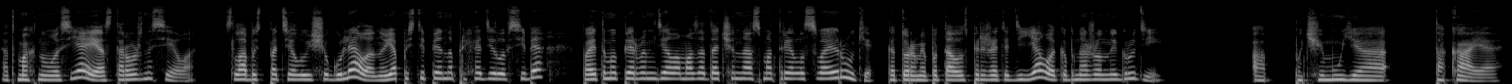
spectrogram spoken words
Отмахнулась я и осторожно села. Слабость по телу еще гуляла, но я постепенно приходила в себя, поэтому первым делом озадаченно осмотрела свои руки, которыми пыталась прижать одеяло к обнаженной груди. «А почему я... такая?»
